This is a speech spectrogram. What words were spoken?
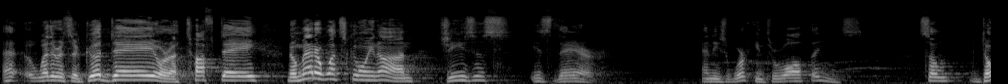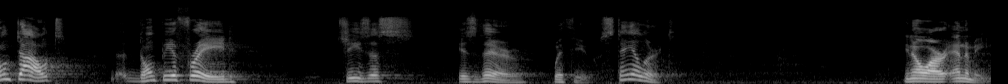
Uh, whether it's a good day or a tough day, no matter what's going on, Jesus is there. And he's working through all things. So don't doubt, don't be afraid. Jesus is there with you. Stay alert. You know, our enemy,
